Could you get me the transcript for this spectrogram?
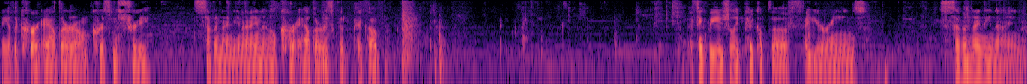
They have the Kurt Adler um, Christmas tree. Seven ninety nine. I know Kurt Adler is a good to pick up. I think we usually pick up the figurines. Seven ninety nine.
